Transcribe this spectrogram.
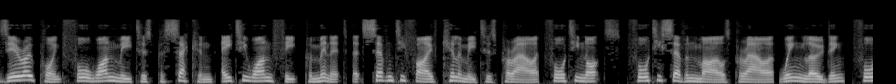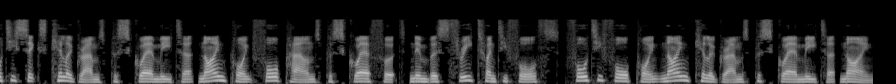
0.41 meters per second 81 feet per minute at 75 km per hour 40 knots 47 miles per hour wing loading 46 kilograms per square meter 9.4 pounds per square foot Nimbus 324 44.9 kilograms per square meter 9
